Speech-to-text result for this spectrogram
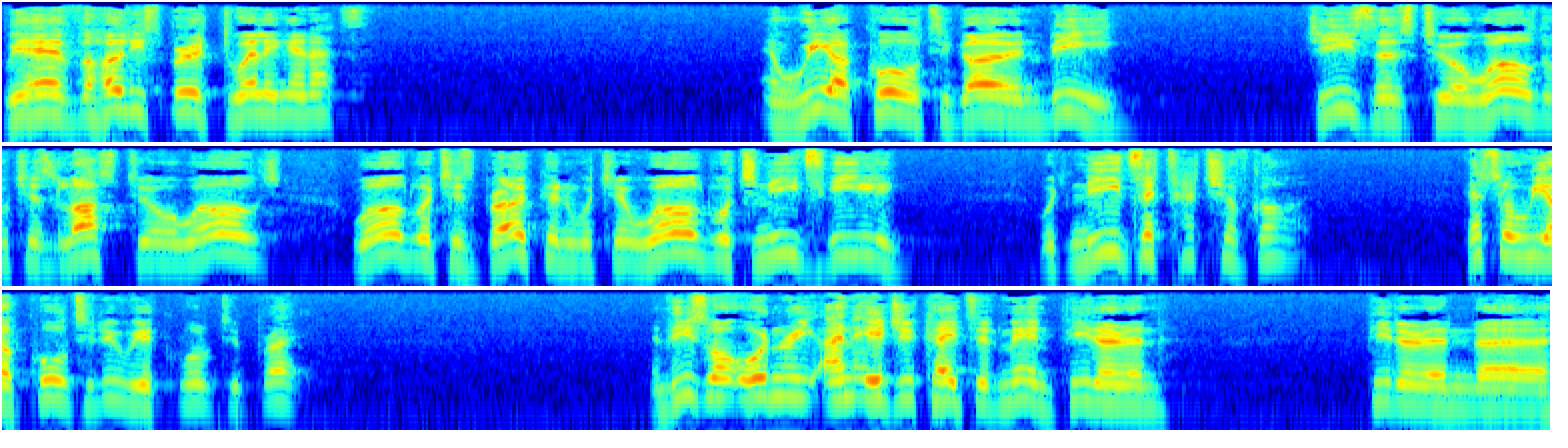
We have the Holy Spirit dwelling in us. And we are called to go and be Jesus to a world which is lost, to a world, world which is broken, which a world which needs healing, which needs a touch of God. That's what we are called to do. We are called to pray. And these were ordinary, uneducated men, Peter and Peter and uh,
